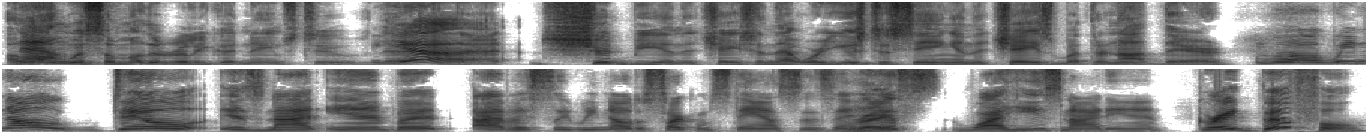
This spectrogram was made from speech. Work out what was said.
along Now- with some other really good names too. That, Yeah. that should be in the chase and that we're used to seeing in the chase, but they're not there. Well, we know Dale is not in, but obviously we know the circumstances and Right. his, why he's not in. Greg Biffle.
